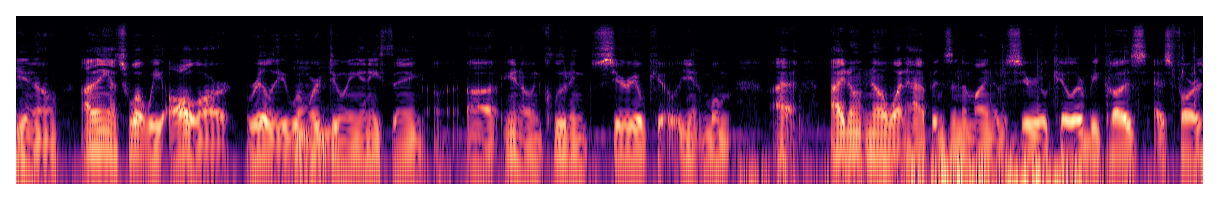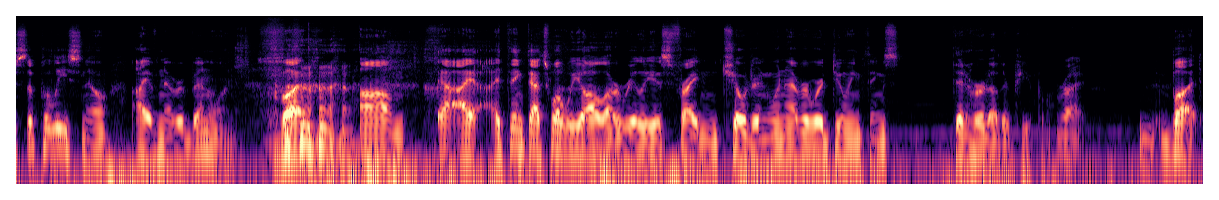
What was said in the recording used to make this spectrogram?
You know, I think that's what we all are really when we're doing anything. Uh, you know, including serial kill. You know, well, I I don't know what happens in the mind of a serial killer because, as far as the police know, I have never been one. But um, I I think that's what we all are really is frightened children whenever we're doing things that hurt other people. Right. But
